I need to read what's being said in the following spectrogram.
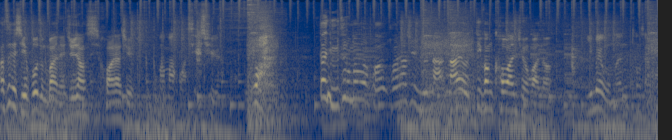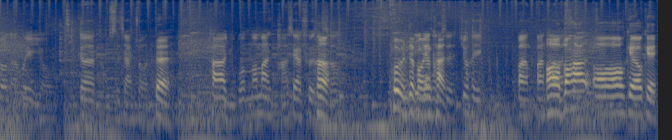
那、这个斜坡怎么办呢？就这样滑下去。慢慢滑下去。哇！但你们这个慢慢滑滑下去，你们哪哪有地方扣安全环呢？因为我们通常做呢会有几个同事在做的。。对，他如果慢慢爬下去的时候，会有人在旁边看就会帮帮哦，帮他哦，OK OK，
